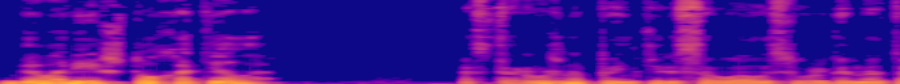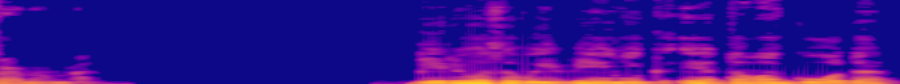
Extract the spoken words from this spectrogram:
«Говори, что хотела?» Осторожно поинтересовалась Ольга Натановна. «Березовый веник этого года».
